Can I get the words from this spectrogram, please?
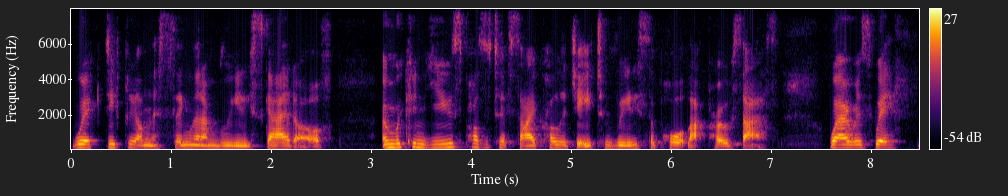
work deeply on this thing that I'm really scared of. And we can use positive psychology to really support that process. Whereas with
